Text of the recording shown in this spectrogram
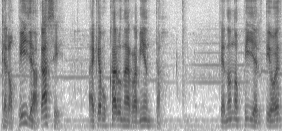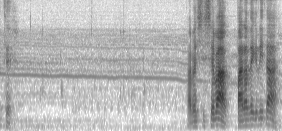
Que nos pilla, casi. Hay que buscar una herramienta. Que no nos pille el tío este. A ver si se va. Para de gritar.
